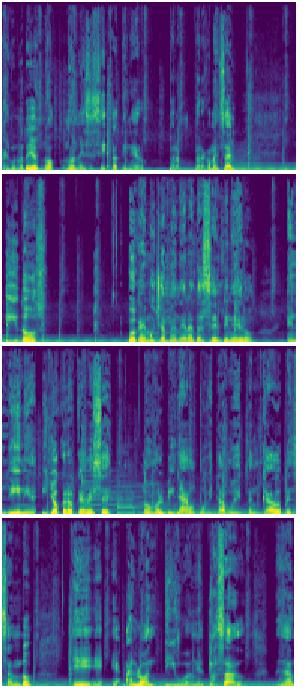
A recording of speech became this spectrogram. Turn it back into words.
Algunos de ellos no, no necesitan dinero para, para comenzar. Y dos, porque hay muchas maneras de hacer dinero en línea. Y yo creo que a veces nos olvidamos porque estamos estancados pensando eh, eh, a lo antiguo, en el pasado, ¿verdad?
